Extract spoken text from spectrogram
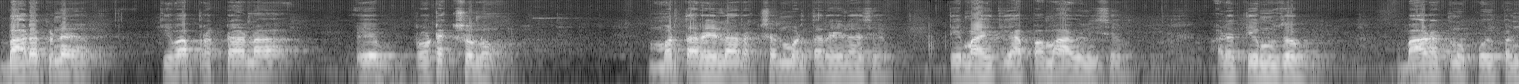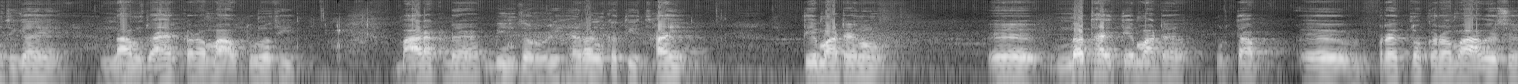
બાળકને કેવા પ્રકારના એ પ્રોટેક્શનો મળતા રહેલા, રક્ષણ મળતા રહેલા છે તે માહિતી આપવામાં આવેલી છે. અને તે મુજબ બાળકનું કોઈ પણ જગ્યાએ નામ જાહેર કરવામાં આવતું નથી. બાળકને બિનજરૂરી હેરાનગતિ થાય તે માટેનું, એ, ન થાય તે માટે પૂરતા પ્રયત્નો કરવામાં આવે છે.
